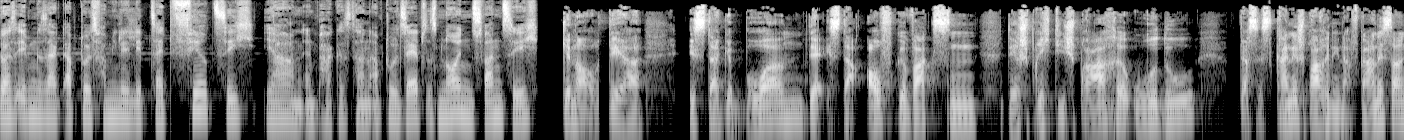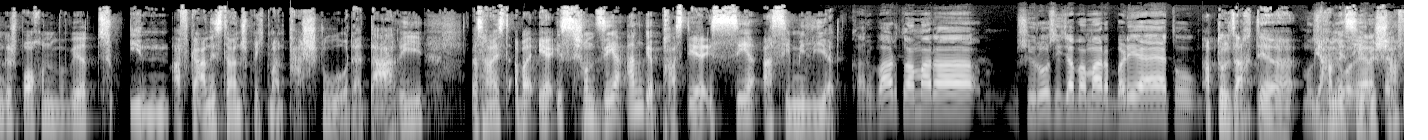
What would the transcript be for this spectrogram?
Du hast eben gesagt, Abduls Familie lebt seit 40 Jahren in Pakistan. Abdul selbst ist 29. Genau, der ist da geboren, der ist da aufgewachsen, der spricht die Sprache Urdu. Das ist keine Sprache, die in Afghanistan gesprochen wird. In Afghanistan spricht man Pashtu oder Dari. Das heißt aber, er ist schon sehr angepasst, er ist sehr assimiliert. Abdul sagt, er, wir haben es hier geschafft,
